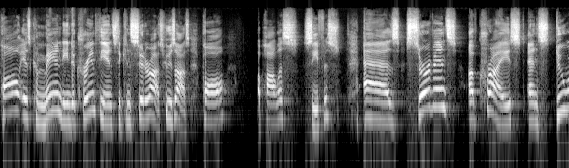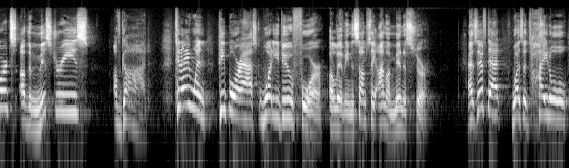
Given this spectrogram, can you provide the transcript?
Paul is commanding the Corinthians to consider us. Who's us? Paul, Apollos, Cephas, as servants of Christ and stewards of the mysteries of God. Today, when people are asked, What do you do for a living? and some say, I'm a minister, as if that was a title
